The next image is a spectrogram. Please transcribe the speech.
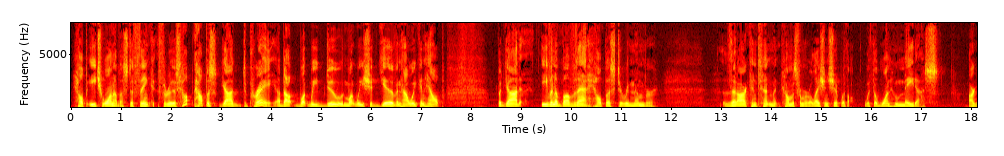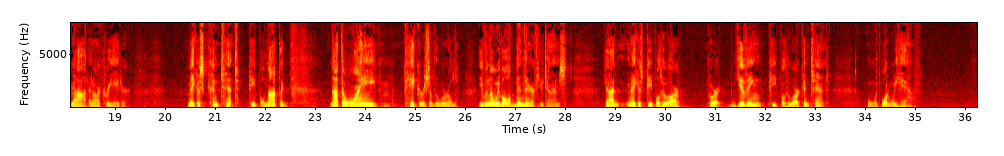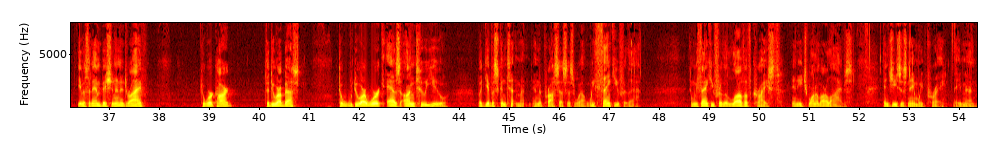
Help each one of us to think through this. Help, help us, God, to pray about what we do and what we should give and how we can help. But, God, even above that, help us to remember that our contentment comes from a relationship with, with the one who made us, our God and our Creator. Make us content people, not the not the whiny takers of the world, even though we've all been there a few times. God, make us people who are, who are giving people, who are content with what we have. Give us an ambition and a drive to work hard, to do our best, to do our work as unto you, but give us contentment in the process as well. We thank you for that. And we thank you for the love of Christ in each one of our lives. In Jesus' name we pray. Amen.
